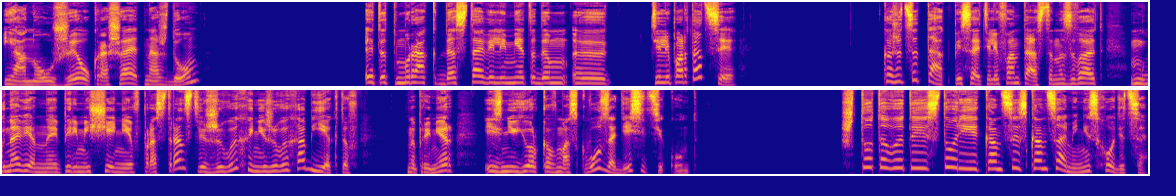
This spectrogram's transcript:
И оно уже украшает наш дом? Этот мрак доставили методом э, телепортации — Кажется, так писатели-фантасты называют мгновенное перемещение в пространстве живых и неживых объектов, например, из Нью-Йорка в Москву за 10 секунд. Что-то в этой истории концы с концами не сходятся.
